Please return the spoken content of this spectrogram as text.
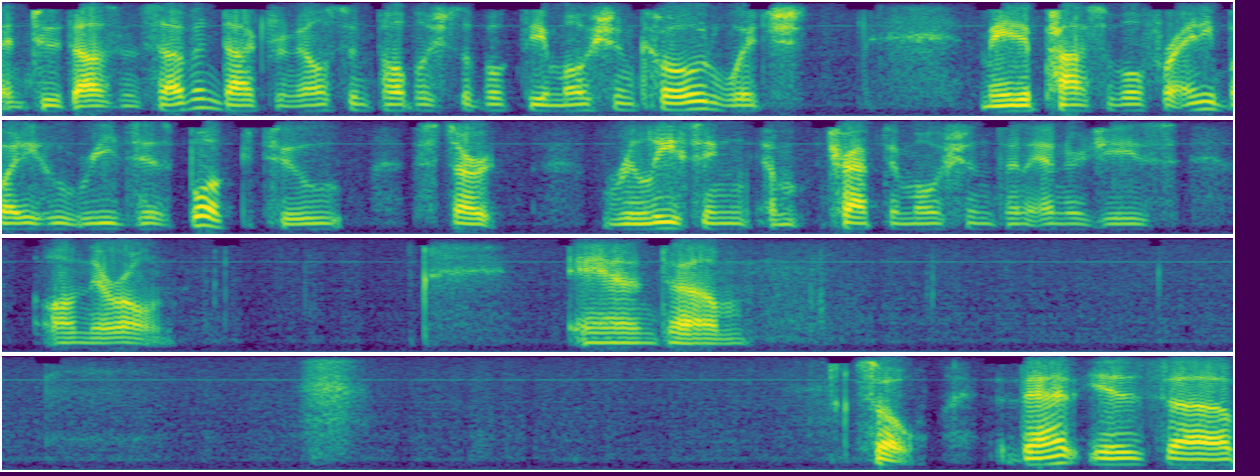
in 2007 Dr. Nelson published the book The Emotion Code which made it possible for anybody who reads his book to start releasing trapped emotions and energies on their own. And um, so that is uh,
